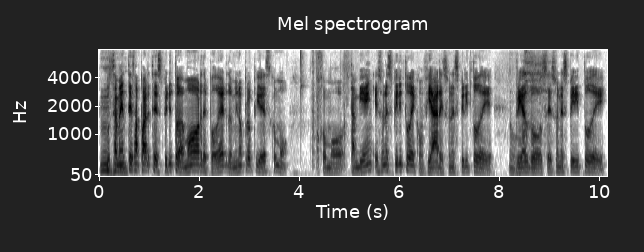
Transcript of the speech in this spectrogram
justamente esa parte de espíritu de amor, de poder, de dominio propio es como como también es un espíritu de confiar, es un espíritu de riesgos, es un espíritu de,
